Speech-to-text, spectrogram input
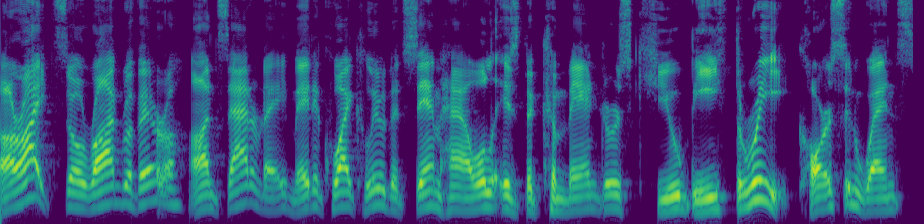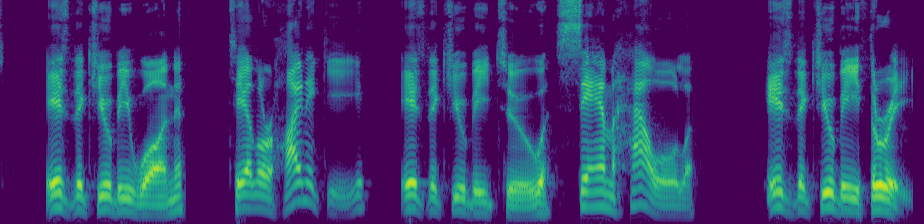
All right, so Ron Rivera on Saturday made it quite clear that Sam Howell is the Commanders' QB3. Carson Wentz is the QB1. Taylor Heinicke is the QB2. Sam Howell is the QB3.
